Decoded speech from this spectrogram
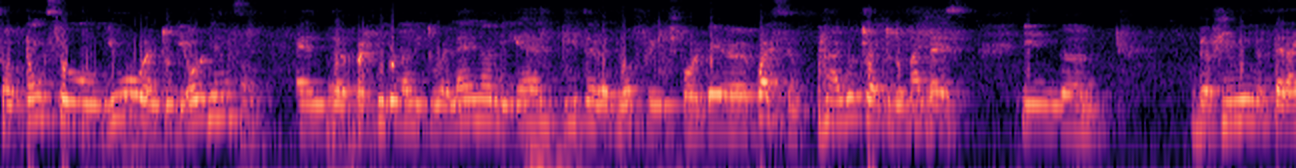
So thanks to you and to the audience, and uh, particularly to Elena, Miguel, Peter, and Wolfridge for their questions. I will try to do my best in um, the few minutes that I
